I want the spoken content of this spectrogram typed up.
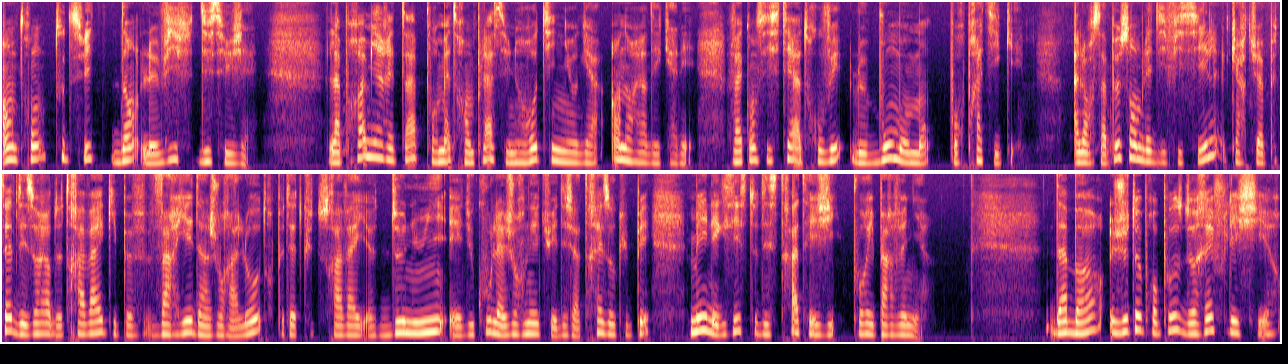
Entrons tout de suite dans le vif du sujet. La première étape pour mettre en place une routine yoga en horaire décalé va consister à trouver le bon moment pour pratiquer. Alors ça peut sembler difficile car tu as peut-être des horaires de travail qui peuvent varier d'un jour à l'autre, peut-être que tu travailles de nuit et du coup la journée tu es déjà très occupé, mais il existe des stratégies pour y parvenir. D'abord, je te propose de réfléchir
